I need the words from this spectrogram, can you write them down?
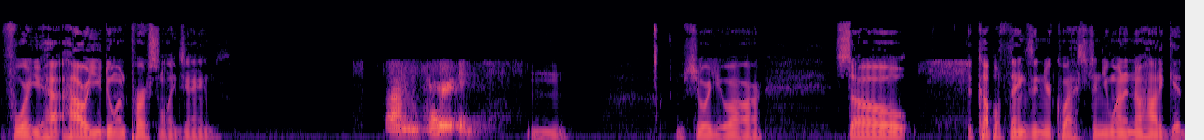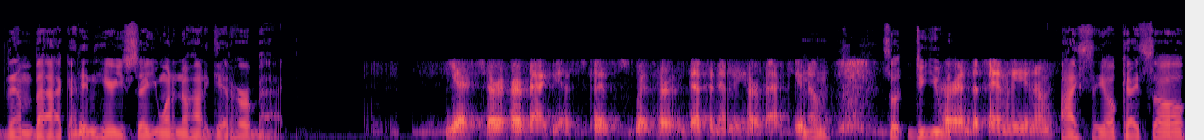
for you. How, how are you doing personally, James? I'm hurting. Mm. I'm sure you are. So, a couple things in your question. You want to know how to get them back. I didn't hear you say you want to know how to get her back. Yes, her her back. Yes, because with her, definitely her back. You know. Mm-hmm. So do you? Her and the family. You know. I see. Okay, so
